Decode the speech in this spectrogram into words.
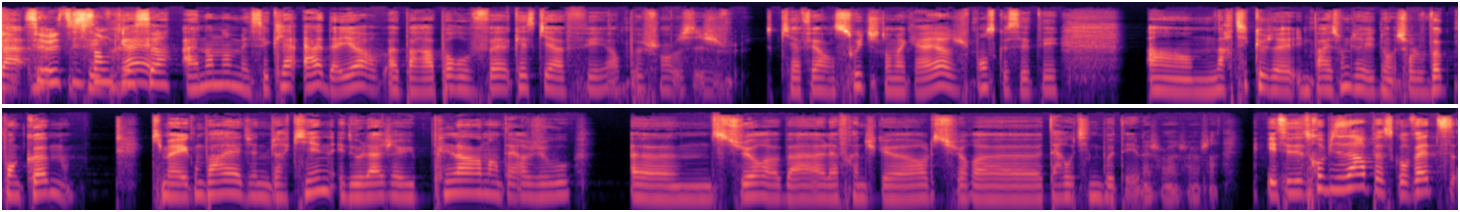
Bah, C'est aussi simple que ça. Ah non non mais c'est clair. Ah d'ailleurs par rapport au fait, qu'est-ce qui a fait un peu changer, qui a fait un switch dans ma carrière Je pense que c'était un article que j'avais, une parution que j'avais sur le Vogue.com qui m'avait comparé à Jane Birkin et de là j'ai eu plein d'interviews euh, sur euh, bah, la French Girl, sur euh, ta routine beauté, machin, machin, machin. Et c'était trop bizarre parce qu'en fait,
